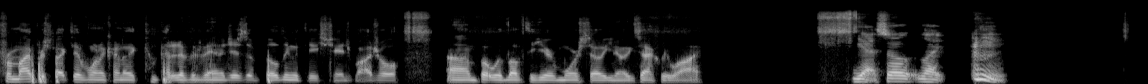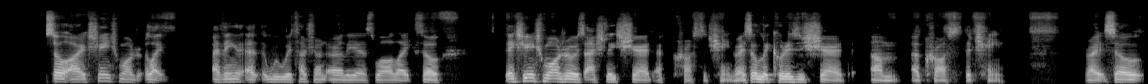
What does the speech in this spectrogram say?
from my perspective, one of kind of the competitive advantages of building with the exchange module. Um, but would love to hear more. So you know exactly why. Yeah. So like, so our exchange module, like I think uh, we were touched on earlier as well. Like so, the exchange module is actually shared across the chain, right? So liquidity is shared um, across the chain, right? So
